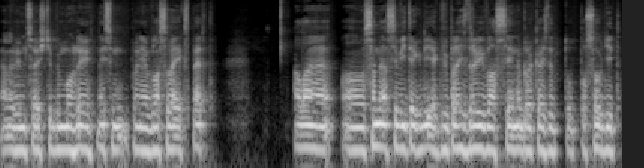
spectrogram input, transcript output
já nevím, co ještě by mohli, nejsem úplně vlasový expert, ale sami asi víte, kdy, jak vypadají zdraví vlasy, nebo dokážete to posoudit,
